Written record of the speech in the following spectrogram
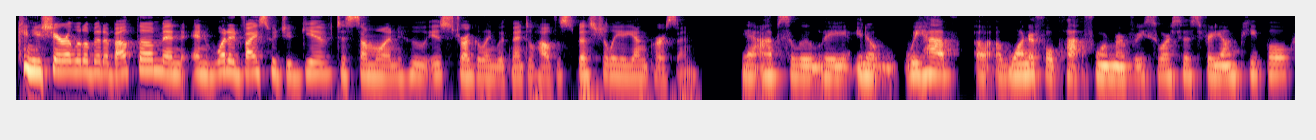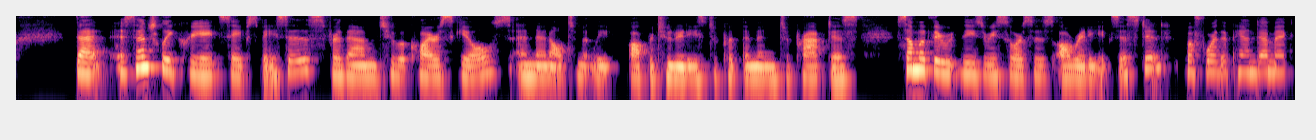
Can you share a little bit about them and, and what advice would you give to someone who is struggling with mental health, especially a young person? Yeah, absolutely. You know, we have a, a wonderful platform of resources for young people that essentially create safe spaces for them to acquire skills and then ultimately opportunities to put them into practice. Some of the, these resources already existed before the pandemic.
